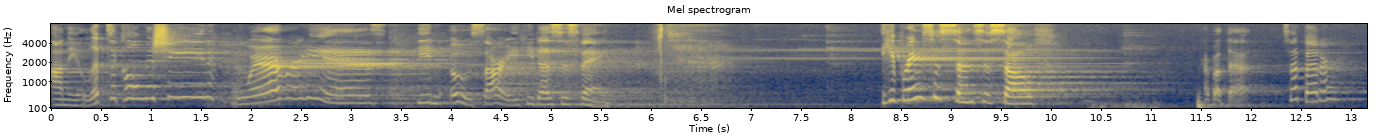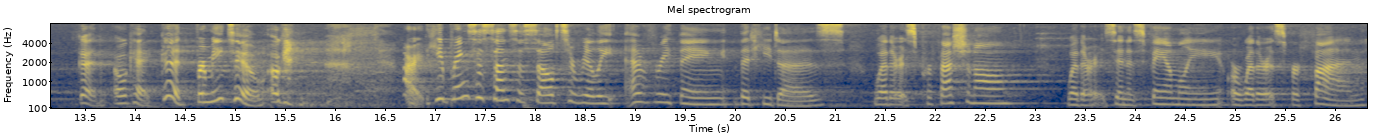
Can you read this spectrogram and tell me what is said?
on the elliptical machine, wherever he is. He, oh, sorry, he does his thing he brings his sense of self. How about that? Is that better? Good. Okay, good. For me too. Okay. All right. He brings his sense of self to really everything that he does, whether it's professional, whether it's in his family, or whether it's for fun.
